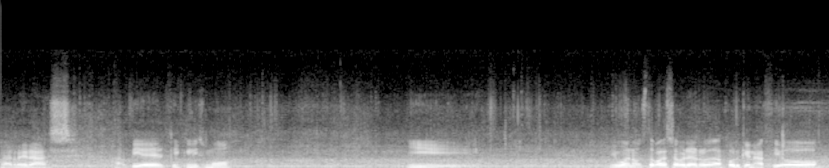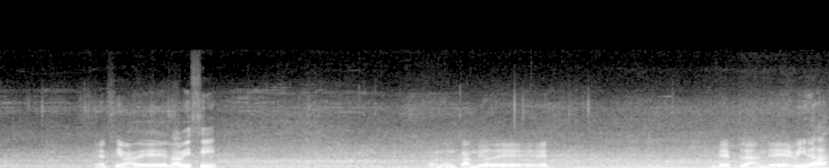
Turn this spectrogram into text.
carreras a pie, ciclismo. Y, y bueno, esto va sobre ruedas porque nació encima de la bici con un cambio de, de plan de vida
